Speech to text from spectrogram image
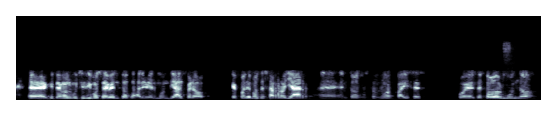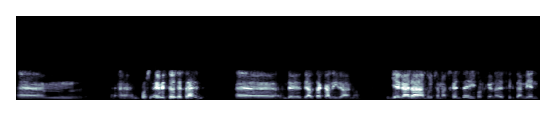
eh, que tenemos muchísimos eventos a nivel mundial, pero que podemos desarrollar eh, en todos estos nuevos países, pues de todo el mundo, pues eventos de trail de, de, alta calidad, ¿no? llegar a mucha más gente y, por qué no decir también,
